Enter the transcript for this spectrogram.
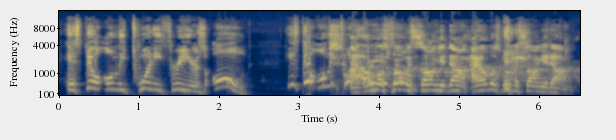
is still only 23 years old. He's still only 23 I almost went old. with Song Yadong. I almost went with Song Yadong.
